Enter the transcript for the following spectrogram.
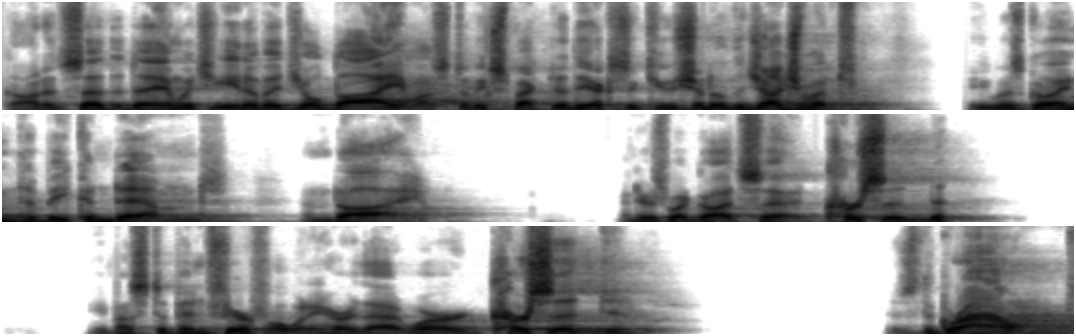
God had said, The day in which you eat of it, you'll die. He must have expected the execution of the judgment. He was going to be condemned and die. And here's what God said Cursed, he must have been fearful when he heard that word. Cursed is the ground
